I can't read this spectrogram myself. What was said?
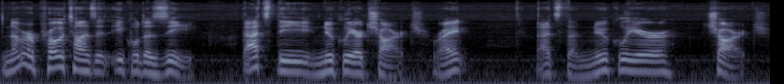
the number of protons is equal to Z. That's the nuclear charge, right? That's the nuclear charge.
